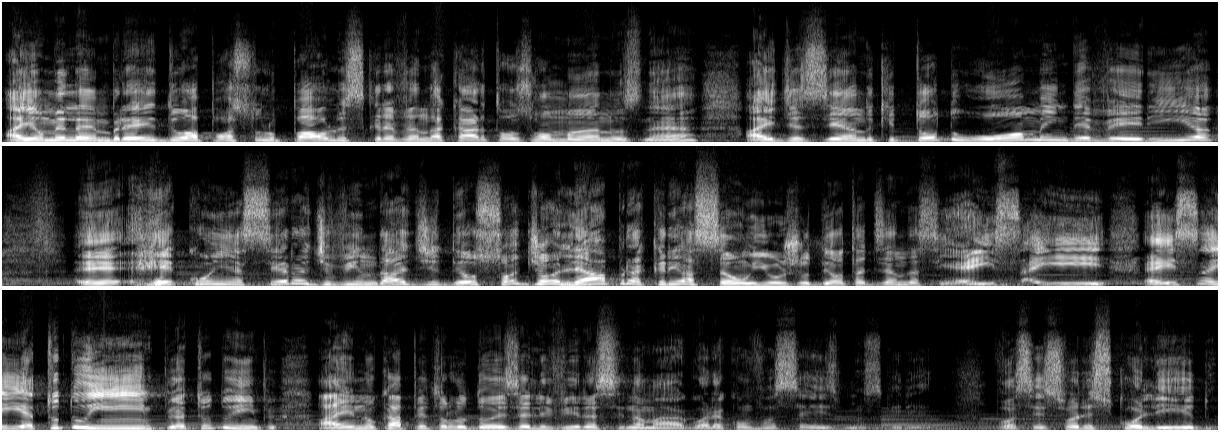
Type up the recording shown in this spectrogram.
Aí eu me lembrei do apóstolo Paulo escrevendo a carta aos Romanos, né? Aí dizendo que todo homem deveria é, reconhecer a divindade de Deus só de olhar para a criação. E o judeu está dizendo assim, é isso aí, é isso aí, é tudo ímpio, é tudo ímpio. Aí no capítulo 2 ele vira assim, não, mas agora é com vocês, meus queridos. Vocês foram escolhidos,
